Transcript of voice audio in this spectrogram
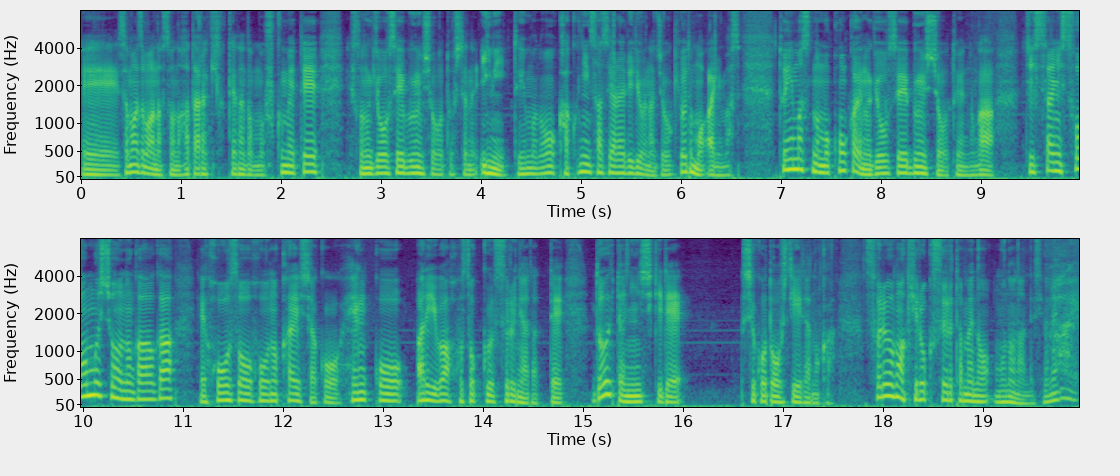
えー、様々なその働きかけなども含めて、その行政文章としての意味というものを確認させられるような状況でもあります。と言いますのも、今回の行政文書というのが、実際に総務省の側が放送法の解釈を変更、あるいは補足するにあたって、どういった認識で仕事をしていたのか、それをまあ記録するためのものなんですよね。はい、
